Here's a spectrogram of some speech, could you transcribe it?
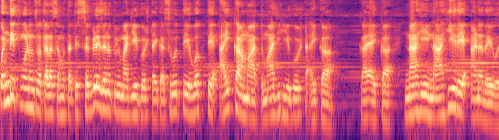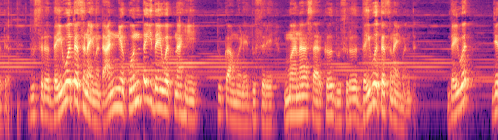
पंडित म्हणून स्वतःला समजतात ते सगळेजण तुम्ही माझी एक गोष्ट ऐका. श्रोते वक्ते ऐका मात माझी ही गोष्ट ऐका. काय ऐका? नाही नाही रे दैवत दुसरं दैवतच नाही म्हणत अन्य कोणतंही दैवत नाही. तुका म्हणे दुसरे. मनासारखं दुसरं दैवतच नाही म्हणत दैवत जे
